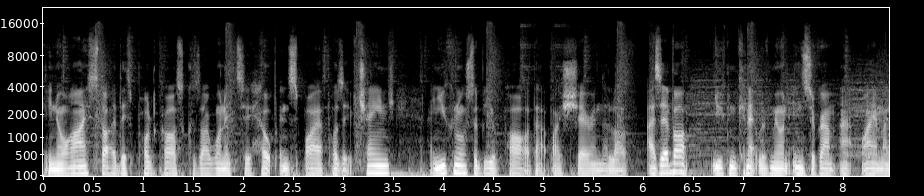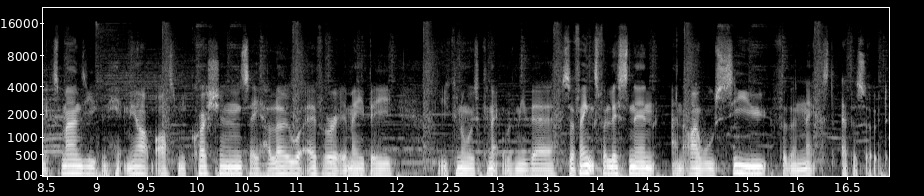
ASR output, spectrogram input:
You know, I started this podcast because I wanted to help inspire positive change, and you can also be a part of that by sharing the love. As ever, you can connect with me on Instagram at I am Alex Manzi. You can hit me up, ask me questions, say hello, whatever it may be. You can always connect with me there. So thanks for listening, and I will see you for the next episode.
